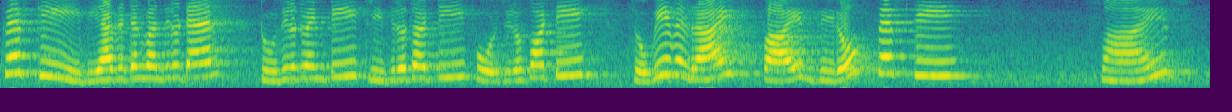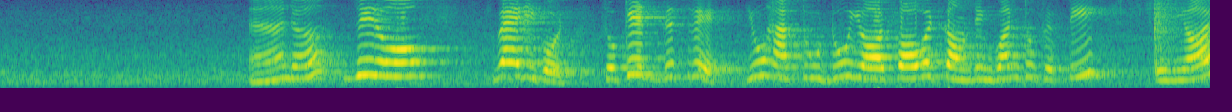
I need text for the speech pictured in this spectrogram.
50. We have written 1 0 10, 2 0 20, 3 0 30, 4 0 40. So we will write 5 0 50. 5 and a 0. Very good. So kids this way you have to do your forward counting 1 to 50 in your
